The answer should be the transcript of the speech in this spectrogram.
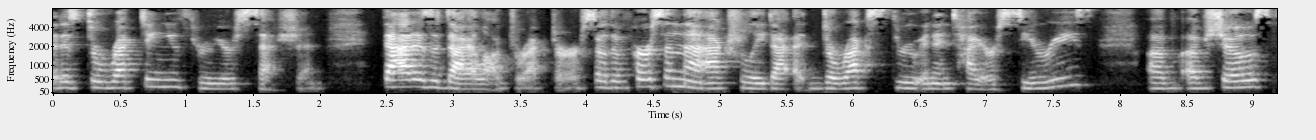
that is directing you through your session. That is a dialogue director. So the person that actually di- directs through an entire series of, of shows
